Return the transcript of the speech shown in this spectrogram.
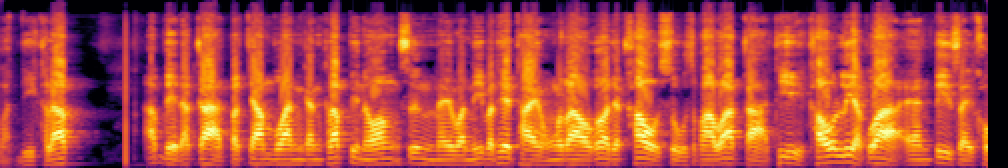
วัสดีครับ อัปเดตอากาศประจำวันกันครับพี่น้อง ซึ่งในวันนี้ประเทศไทยของเราก็จะเข้าสู่สภาวะอากาศที่เขาเรียกว่าแอนตี้ไซโคล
